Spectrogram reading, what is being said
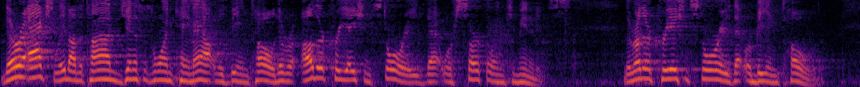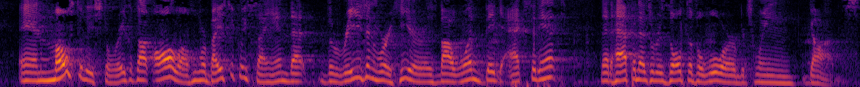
There were actually, by the time Genesis 1 came out and was being told, there were other creation stories that were circling communities. There were other creation stories that were being told. And most of these stories, if not all of them, were basically saying that the reason we're here is by one big accident that happened as a result of a war between gods.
